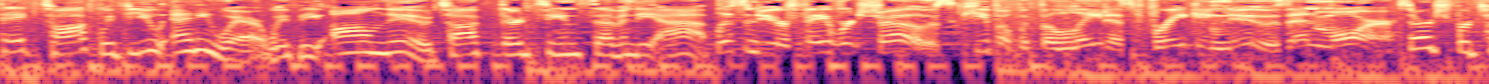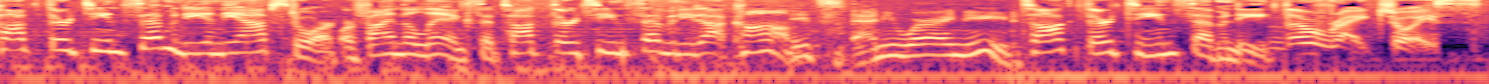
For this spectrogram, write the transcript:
Take talk with you anywhere with the all new Talk 1370 app. Listen to your favorite shows, keep up with the latest breaking news, and more. Search for Talk 1370 in the App Store or find the links at talk1370.com. It's anywhere I need. Talk 1370, the right choice.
